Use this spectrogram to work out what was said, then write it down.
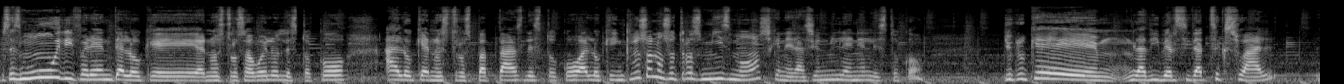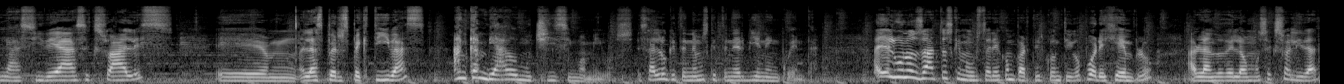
O sea, es muy diferente a lo que a nuestros abuelos les tocó, a lo que a nuestros papás les tocó, a lo que incluso a nosotros mismos, generación millennial, les tocó. Yo creo que mm, la diversidad sexual, las ideas sexuales, eh, las perspectivas han cambiado muchísimo, amigos. Es algo que tenemos que tener bien en cuenta. Hay algunos datos que me gustaría compartir contigo, por ejemplo, hablando de la homosexualidad,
